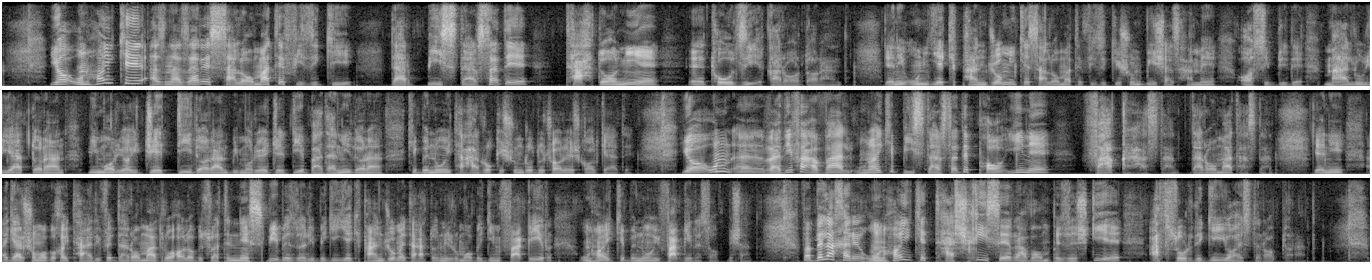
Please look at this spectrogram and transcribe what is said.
یا اونهایی که از نظر سلامت فیزیکی در 20 درصد تهدانی توضیع قرار دارند. یعنی اون یک پنجمی که سلامت فیزیکیشون بیش از همه آسیب دیده. معلولیت دارن بیماری های جدی دارن بیماری های جدی بدنی دارن که به نوعی تحرکشون رو دچار اشکال کرده. یا اون ردیف اول اونایی که 20 درصد پایین فقر هستند درآمد هستند یعنی اگر شما بخوای تعریف درآمد رو حالا به صورت نسبی بذاری بگی یک پنجم تحتانی رو ما بگیم فقیر اونهایی که به نوعی فقیر حساب میشن. و بالاخره اونهایی که تشخیص روانپزشکی افسردگی یا استراب دارند.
